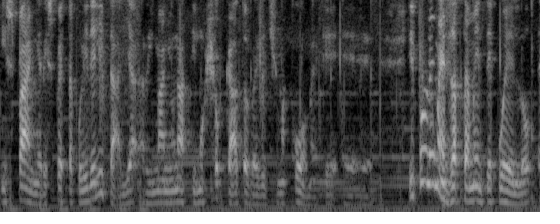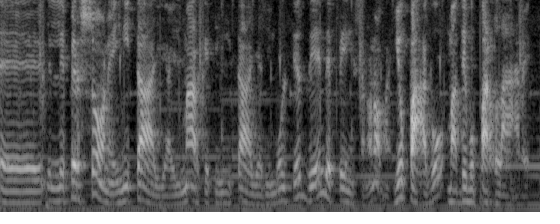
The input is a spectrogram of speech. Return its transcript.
in Spagna rispetto a quelli dell'Italia, rimani un attimo scioccato perché dici ma come? Che, eh... Il problema è esattamente quello, eh, le persone in Italia, il marketing in Italia di molte aziende pensano no, ma io pago ma devo parlare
